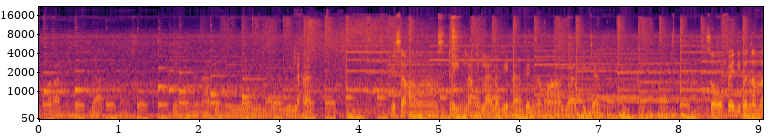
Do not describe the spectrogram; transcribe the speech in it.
maraming isda no, dyan muna natin ilalagay lahat isang string lang ilalagay natin ng mga gapi dyan. So pwede ko naman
